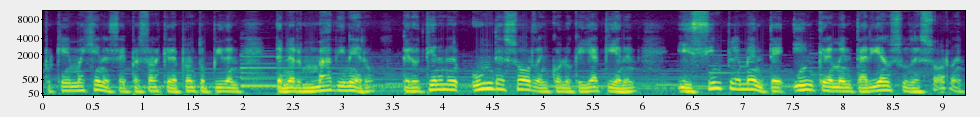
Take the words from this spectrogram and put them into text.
Porque imagínense, hay personas que de pronto piden tener más dinero, pero tienen un desorden con lo que ya tienen y simplemente incrementarían su desorden.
